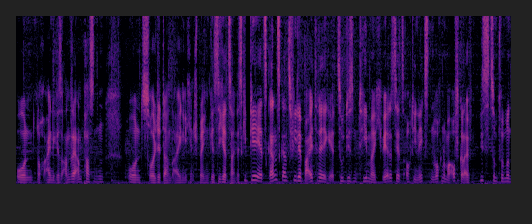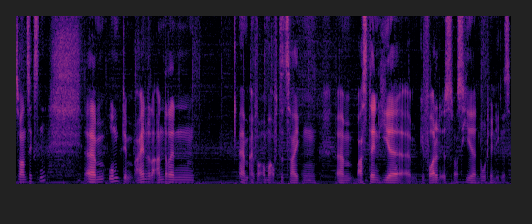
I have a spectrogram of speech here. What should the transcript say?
und noch einiges andere anpassen und sollte dann eigentlich entsprechend gesichert sein. Es gibt hier jetzt ganz, ganz viele Beiträge zu diesem Thema. Ich werde es jetzt auch die nächsten Wochen nochmal aufgreifen, bis zum 25. Ähm, um dem einen oder anderen ähm, einfach auch mal aufzuzeigen, ähm, was denn hier ähm, gefordert ist, was hier notwendig ist.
